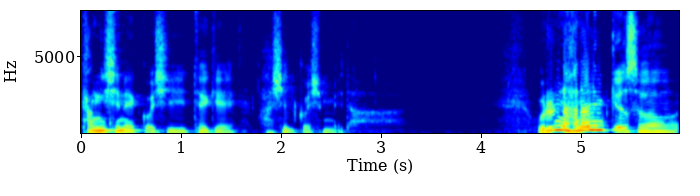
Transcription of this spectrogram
당신의 것이 되게 하실 것입니다. 우리는 하나님께서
